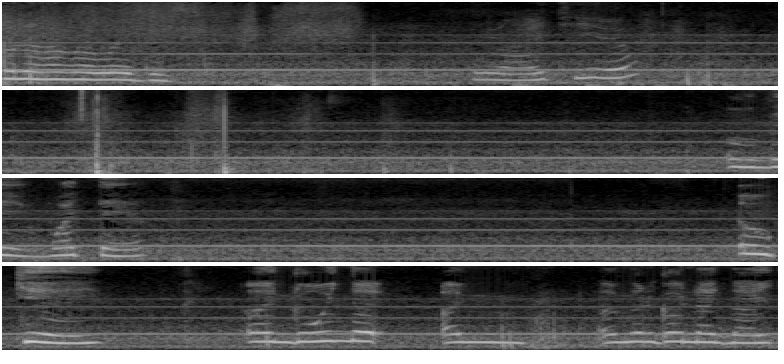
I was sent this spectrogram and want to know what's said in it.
Hold on, I'm gonna leave this right here. Only right there. Okay. I'm going night. I'm. I'm gonna go night night.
